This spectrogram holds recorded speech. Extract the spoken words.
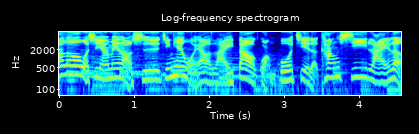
Hello，我是杨梅老师。今天我要来到广播界的《康熙来了》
